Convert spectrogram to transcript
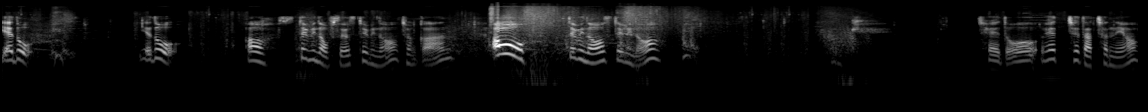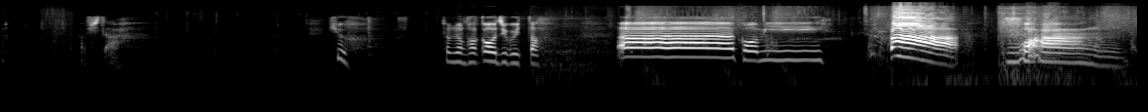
얘도 얘도. 아 스태미나 없어요 스태미나 잠깐. 아우 스태미나 스태미나 이렇게 채도 해체 다 찼네요. 갑시다. 휴. 점점 가까워지고 있다. 아 거미. 빠! 물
